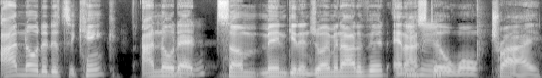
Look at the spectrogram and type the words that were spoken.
I know that it's a kink. I know that Mhm. some men get enjoyment out of it, and I Mhm. still won't try.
